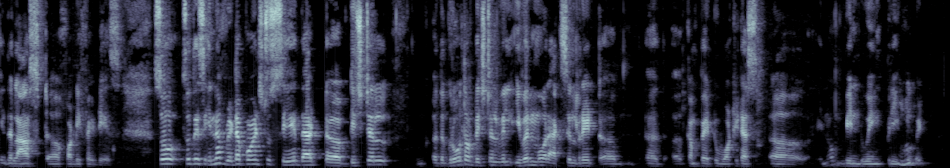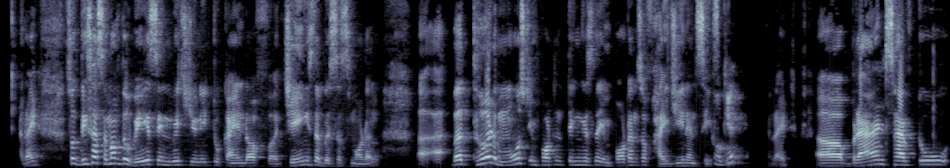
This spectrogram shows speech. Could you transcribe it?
in the last uh, 45 days. So so there's enough data points to say that uh, digital uh, the growth of digital will even more accelerate uh, uh, compared to what it has you know been doing pre-covid mm-hmm. right? So these are some of the ways in which you need to kind of uh, change the business model. Uh, uh, but third most important thing is the importance of hygiene and safety okay. right? Uh, brands have to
